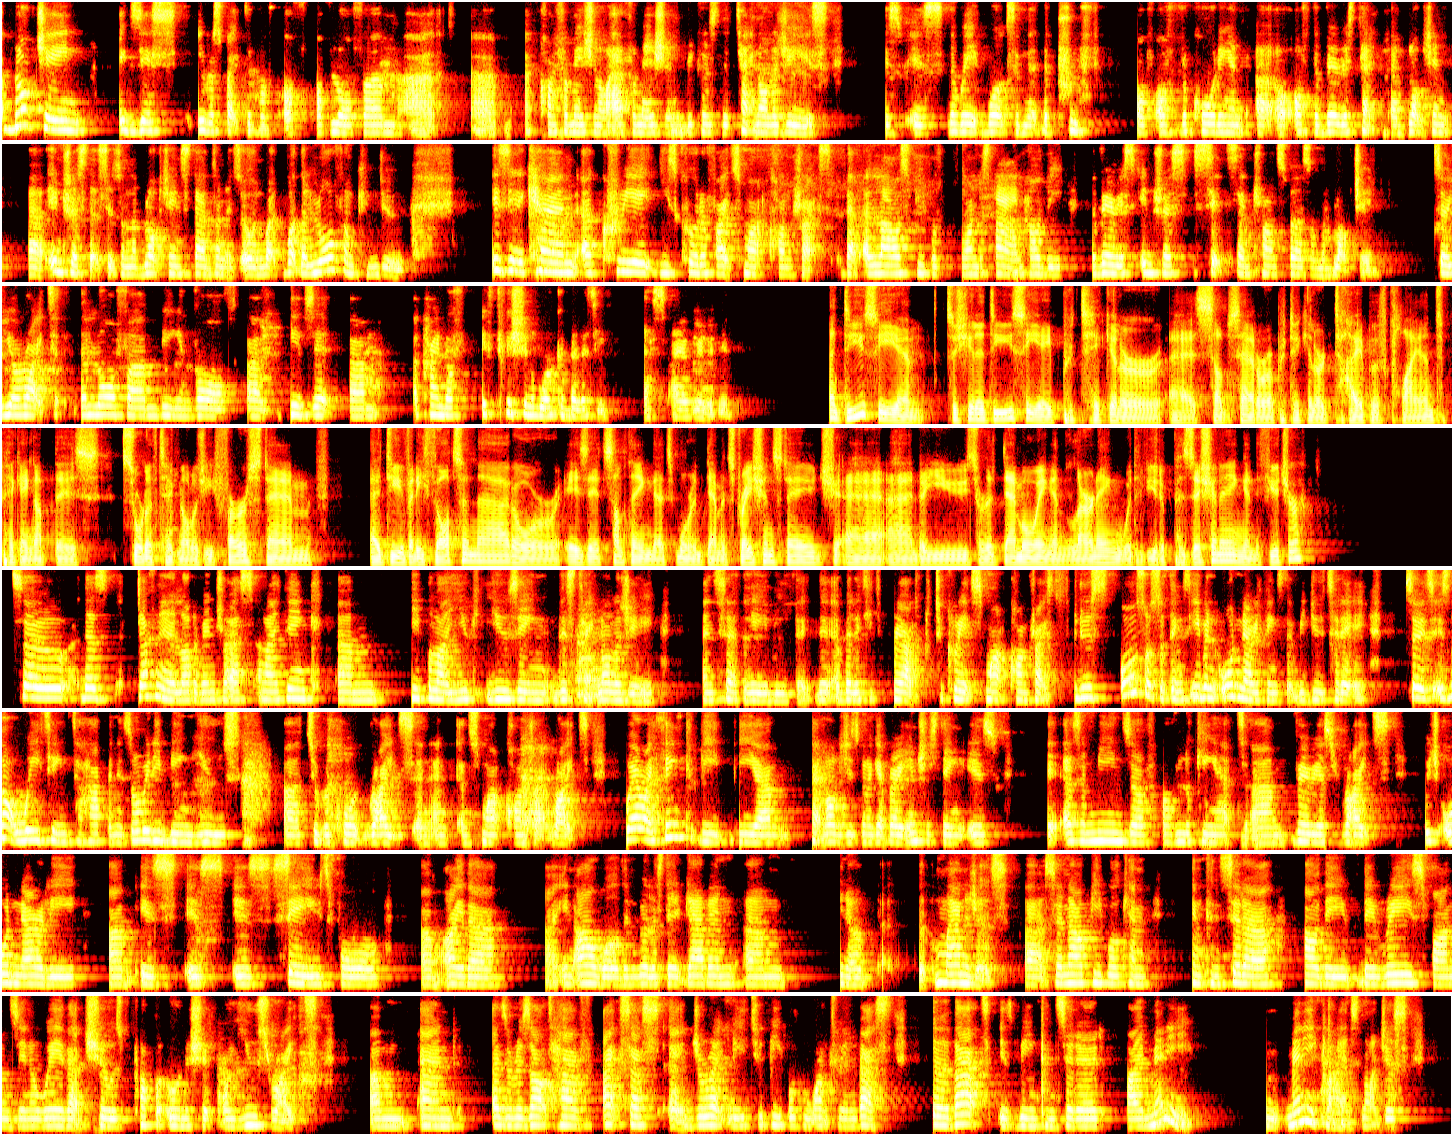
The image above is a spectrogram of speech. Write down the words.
uh, blockchain exists irrespective of, of, of law firm uh, uh confirmation or affirmation because the technology is is, is the way it works and the, the proof of, of recording and uh, of the various tech, uh, blockchain interest that sits on the blockchain stands on its own but what the law firm can do is it can uh, create these codified smart contracts that allows people to understand how the, the various interests sits and transfers on the blockchain. So you're right, the law firm being involved uh, gives it um, a kind of efficient workability. Yes, I agree with you. And do you see, um, Susheela, do you see a particular uh, subset or a particular type of client picking up this sort of technology first? Um, uh, do you have any thoughts on that, or is it something that's more in demonstration stage? Uh, and are you sort of demoing and learning with a view to positioning in the future? So there's definitely a lot of interest, and I think um, people are u- using this technology and certainly the, the, ability to create, to create smart contracts to do all sorts of things, even ordinary things that we do today. So it's, it's not waiting to happen. It's already being used uh, to record rights and, and, and smart contract rights. Where I think the, the um, technology is going to get very interesting is as a means of, of looking at um, various rights, which ordinarily um, is, is, is saved for um, either uh, in our world in real estate, Gavin, um, you know, managers. Uh, so now people can can consider how they, they raise funds in a way that shows proper ownership or use rights. Um, and as a result, have access uh, directly to people who want to invest. So that is being considered by many, many clients, not just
